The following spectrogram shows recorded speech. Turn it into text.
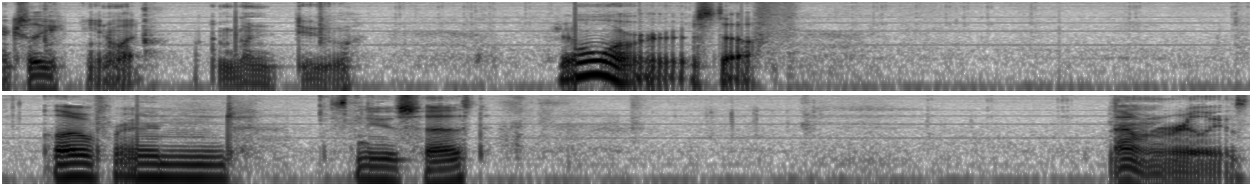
Actually, you know what? I'm going to do more stuff. Hello, friend. Snooze fest. That one really is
